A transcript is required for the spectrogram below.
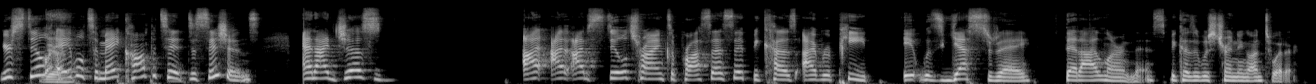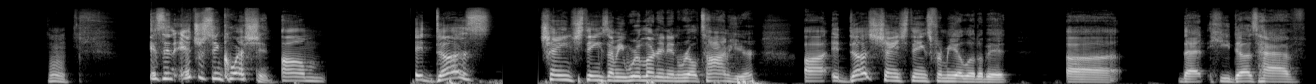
You're still yeah. able to make competent decisions. And I just, I, I, I'm still trying to process it because I repeat, it was yesterday that I learned this because it was trending on Twitter. Hmm. It's an interesting question. Um, it does change things. I mean, we're learning in real time here. Uh, it does change things for me a little bit. Uh, that he does have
